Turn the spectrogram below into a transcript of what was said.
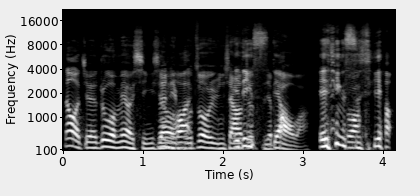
那我觉得如果没有行销的话，你不做云销，一定死掉啊！一定死掉，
